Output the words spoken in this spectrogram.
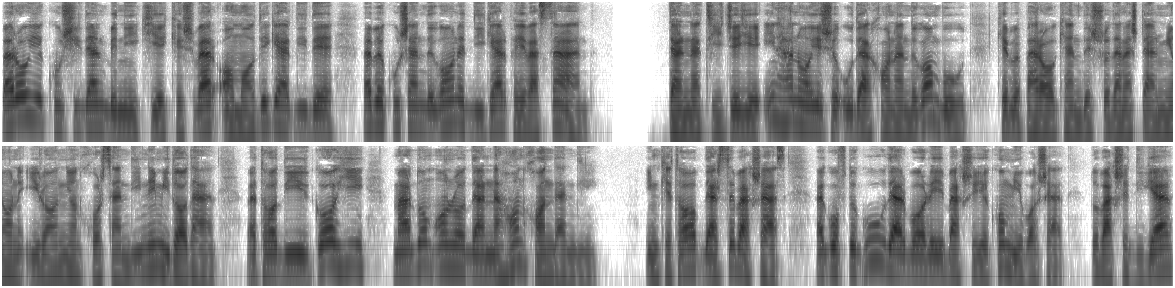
برای کوشیدن به نیکی کشور آماده گردیده و به کوشندگان دیگر پیوستند. در نتیجه این هنایش او در خوانندگان بود که به پراکنده شدنش در میان ایرانیان خورسندی نمی‌دادند و تا دیرگاهی مردم آن را در نهان خواندندی. این کتاب در سه بخش است و گفتگو درباره بخش یکم می باشد دو بخش دیگر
